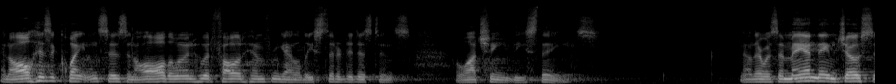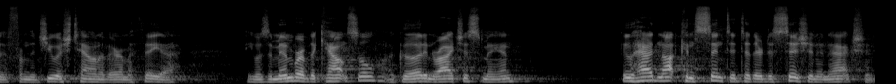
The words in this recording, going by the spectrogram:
And all his acquaintances and all the women who had followed him from Galilee stood at a distance, watching these things. Now, there was a man named Joseph from the Jewish town of Arimathea. He was a member of the council, a good and righteous man, who had not consented to their decision and action.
